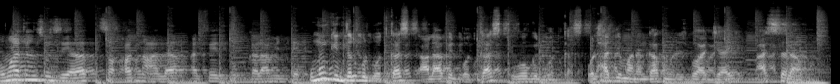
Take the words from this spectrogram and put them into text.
وما تنسوا زيارة صفحتنا على الفيسبوك كلام انتهى وممكن تلقوا البودكاست على أبل بودكاست وجوجل بودكاست. ولحد ما نلقاكم الأسبوع الجاي. مع السلامة.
